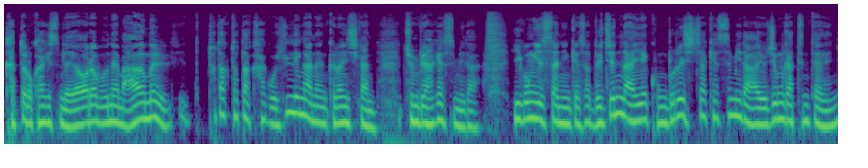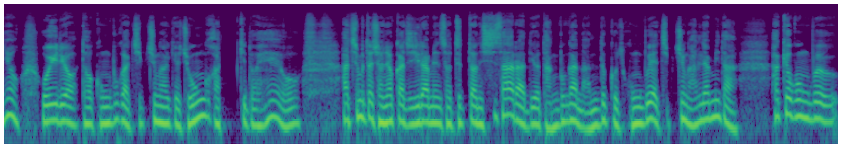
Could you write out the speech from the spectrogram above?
갖도록 하겠습니다. 여러분의 마음을 토닥토닥하고 힐링하는 그런 시간 준비하겠습니다. 2014님께서 늦은 나이에 공부를 시작했습니다. 요즘 같은 때는요, 오히려 더 공부가 집중하기에 좋은 것 같기도 해요. 아침부터 저녁까지 일하면서 듣던 시사 라디오 당분간 안 듣고 공부에 집중하렵니다. 학교 공부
